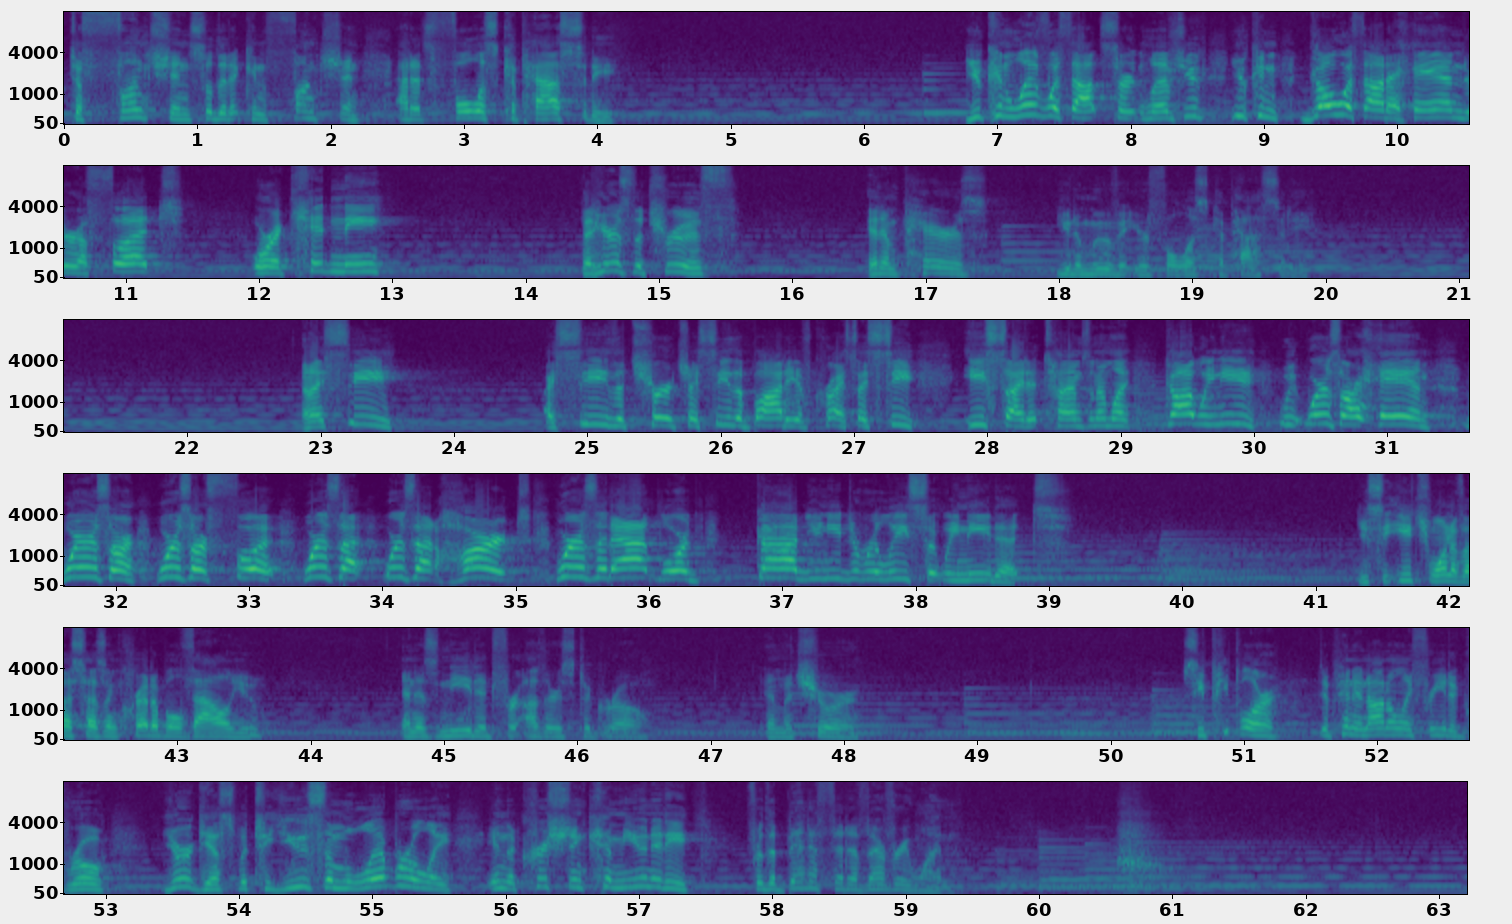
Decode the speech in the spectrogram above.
to function so that it can function at its fullest capacity. You can live without certain limbs. You, you can go without a hand or a foot or a kidney. But here's the truth it impairs you to move at your fullest capacity. And I see, I see the church, I see the body of Christ, I see Eastside at times, and I'm like, God, we need, we, where's our hand? Where's our, where's our foot? Where's that, where's that heart? Where's it at, Lord? God, you need to release it. We need it. You see, each one of us has incredible value and is needed for others to grow and mature. See, people are dependent not only for you to grow your gifts, but to use them liberally in the Christian community for the benefit of everyone.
